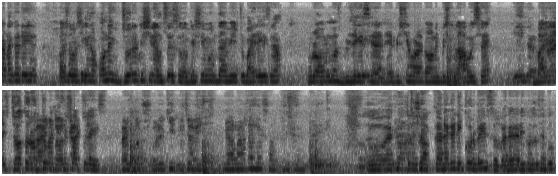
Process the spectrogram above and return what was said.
কাটাকাটির পাশাপাশি এখানে অনেক জোরে বেশি নামছে তো বৃষ্টির মধ্যে আমি একটু বাইরে গেছিলাম। পুরো অলমোস্ট ভিজে গেছি এই বৃষ্টি হওয়ার অনেক বেশি লাভ হয়েছে। বাইরে যত রক্ত সব চলে গেছে। তো এখন হচ্ছে সব কাটাকাটি করবে সো কাটাকাটি করতে থাকুক।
